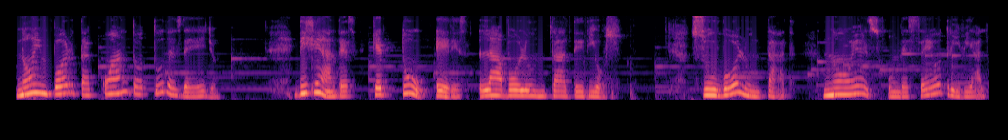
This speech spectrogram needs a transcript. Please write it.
no importa cuánto dudes de ello. Dije antes que tú eres la voluntad de Dios. Su voluntad no es un deseo trivial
